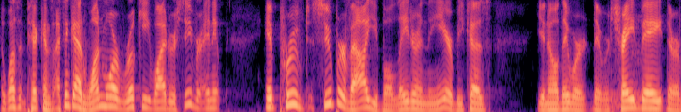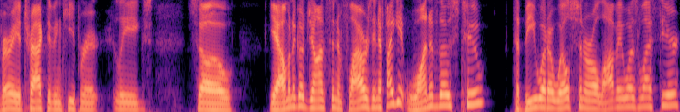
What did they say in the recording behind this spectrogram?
it wasn't Pickens. I think I had one more rookie wide receiver, and it it proved super valuable later in the year because you know they were they were trade bait. They were very attractive in keeper leagues. So yeah, I'm gonna go Johnston and Flowers, and if I get one of those two to be what a Wilson or Olave was last year,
